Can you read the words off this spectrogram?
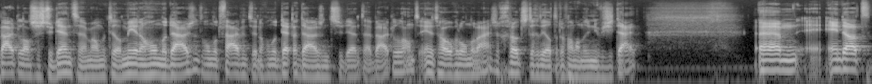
buitenlandse studenten momenteel meer dan 100.000, 125, 130.000 studenten uit buitenland in het hoger onderwijs. Het grootste gedeelte daarvan aan de universiteit. Um, en dat,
